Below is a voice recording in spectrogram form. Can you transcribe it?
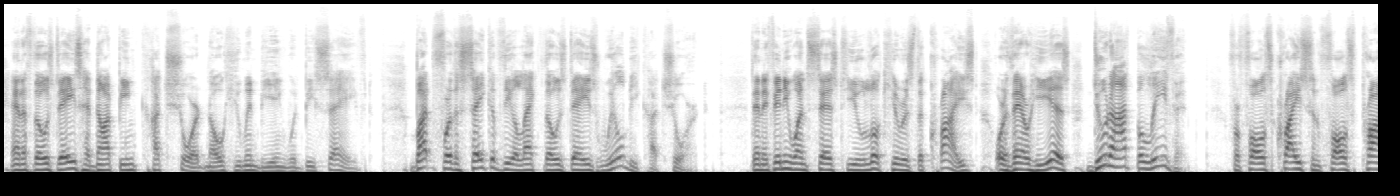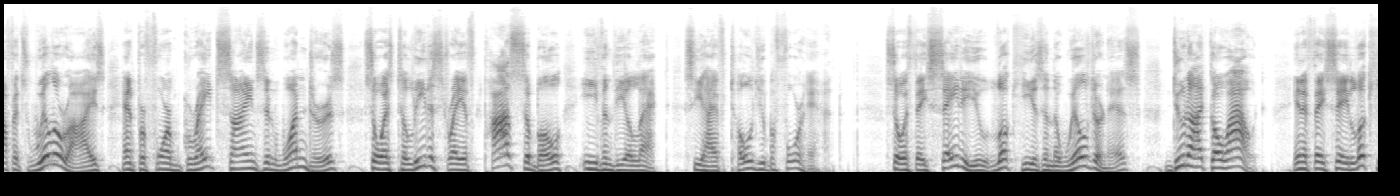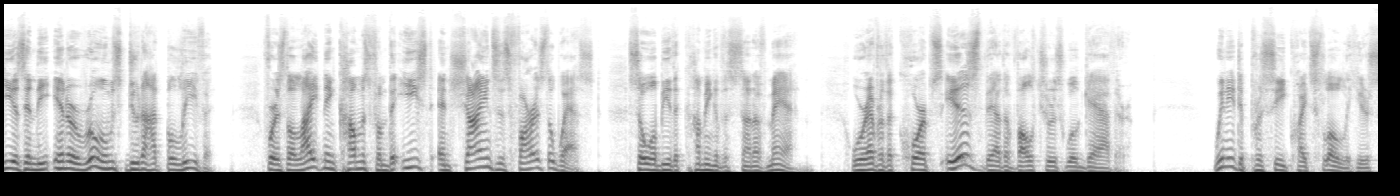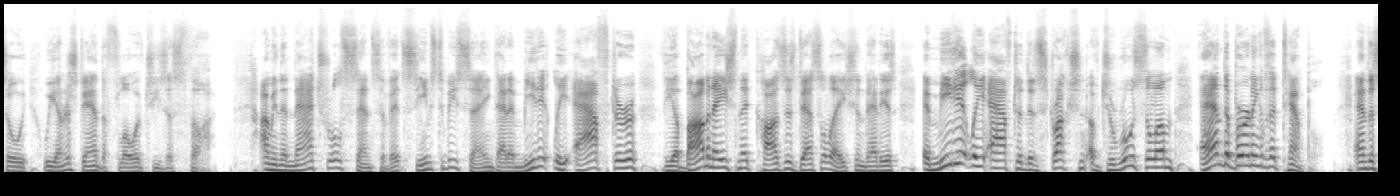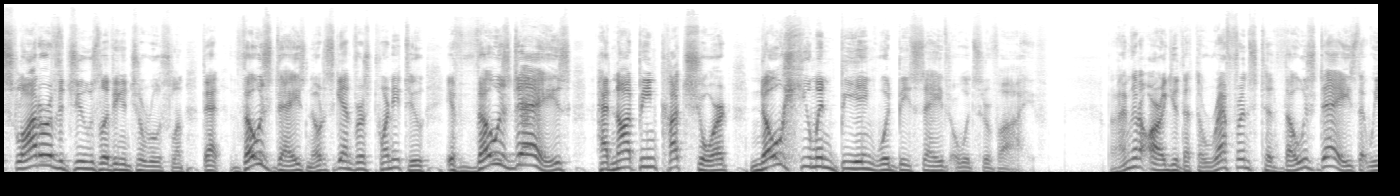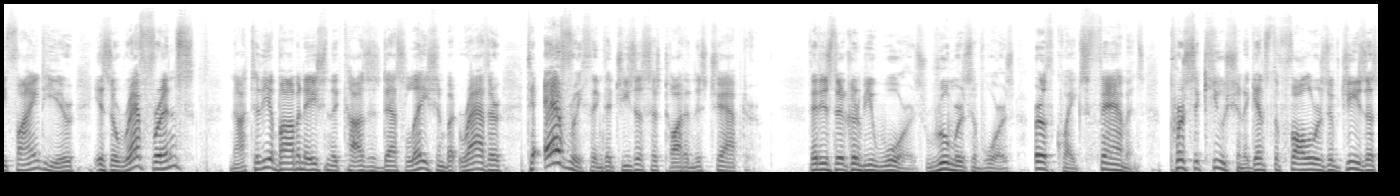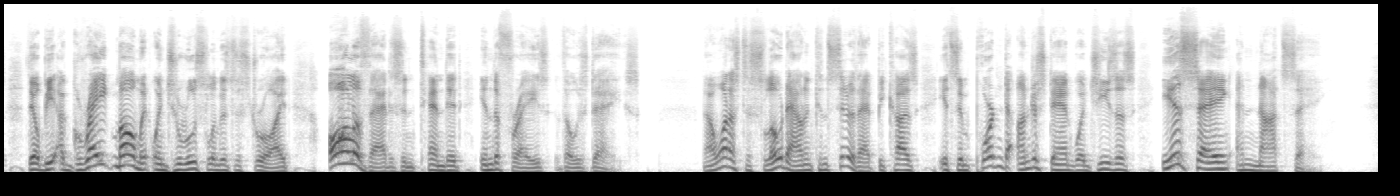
And if those days had not been cut short, no human being would be saved. But for the sake of the elect, those days will be cut short. Then if anyone says to you, Look, here is the Christ, or there he is, do not believe it. For false Christs and false prophets will arise and perform great signs and wonders, so as to lead astray, if possible, even the elect. See, I have told you beforehand. So if they say to you, Look, he is in the wilderness, do not go out. And if they say, Look, he is in the inner rooms, do not believe it. For as the lightning comes from the east and shines as far as the west, so will be the coming of the Son of Man. Wherever the corpse is, there the vultures will gather. We need to proceed quite slowly here so we understand the flow of Jesus' thought. I mean, the natural sense of it seems to be saying that immediately after the abomination that causes desolation, that is, immediately after the destruction of Jerusalem and the burning of the temple, and the slaughter of the Jews living in Jerusalem, that those days, notice again verse 22, if those days had not been cut short, no human being would be saved or would survive. But I'm going to argue that the reference to those days that we find here is a reference not to the abomination that causes desolation, but rather to everything that Jesus has taught in this chapter. That is, there are going to be wars, rumors of wars, earthquakes, famines, persecution against the followers of Jesus. There'll be a great moment when Jerusalem is destroyed. All of that is intended in the phrase, those days. Now, I want us to slow down and consider that because it's important to understand what Jesus is saying and not saying.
